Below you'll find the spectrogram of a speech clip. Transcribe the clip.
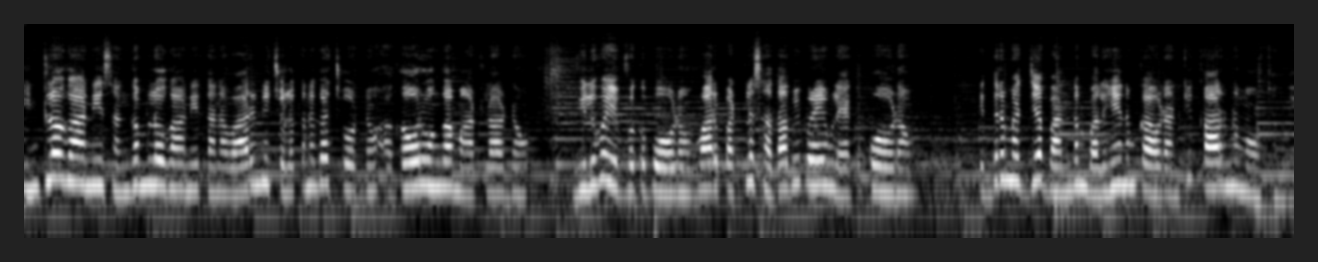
ఇంట్లో కానీ సంఘంలో కానీ తన వారిని చులకనగా చూడడం అగౌరవంగా మాట్లాడడం విలువ ఇవ్వకపోవడం వారి పట్ల సదాభిప్రాయం లేకపోవడం ఇద్దరి మధ్య బంధం బలహీనం కావడానికి కారణమవుతుంది.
